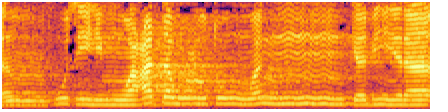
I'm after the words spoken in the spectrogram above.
أنفسهم وعتوا عتوا كبيرا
